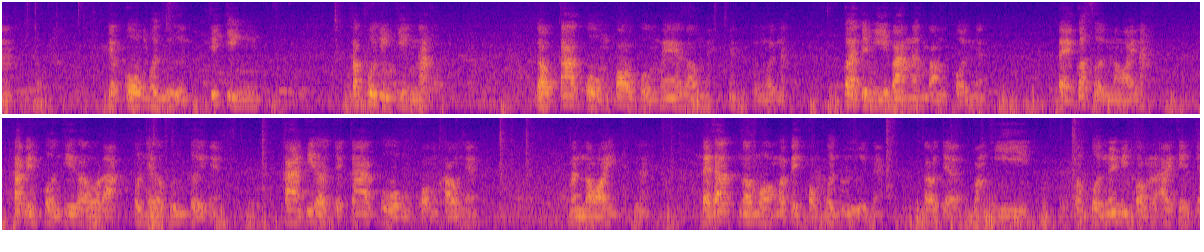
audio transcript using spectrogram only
นะจะโกงคนอื่น ที่จริง ถ้าพูดจริง ๆนะเรากล้าโกงพ่อโกงแม่เราไหมสมมตินะก็อาจจะมีบ้างนะบางคนนะแต่ก็ส่วนน้อยนะ ถ้าเป็นคนที่เรารักคนที่เราคุ้นเคยเนี่ย การที่เราจะกล้าโกงของเขาเนี่ย มันน้อยนะแต่ถ้าเรามองว่าเป็นของคนอื่นเนี่ยเราจะบางทีบางคนไม่มีความละอายแก่ใจ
